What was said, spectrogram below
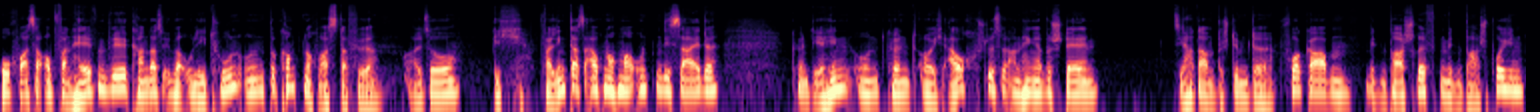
Hochwasseropfern helfen will, kann das über Uli tun und bekommt noch was dafür. Also ich verlinke das auch nochmal unten die Seite. Könnt ihr hin und könnt euch auch Schlüsselanhänger bestellen. Sie hat da bestimmte Vorgaben mit ein paar Schriften, mit ein paar Sprüchen.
